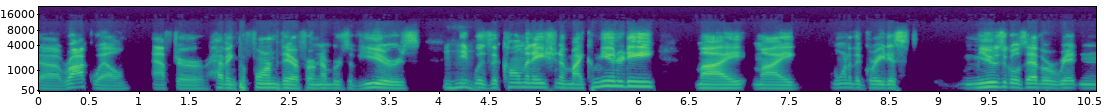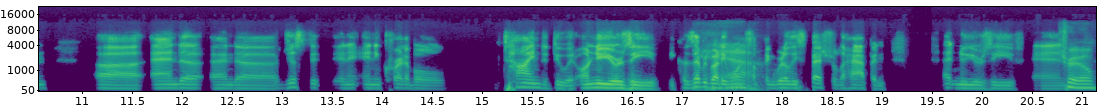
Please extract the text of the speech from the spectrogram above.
uh, Rockwell after having performed there for numbers of years, Mhm. it was the culmination of my community, my my one of the greatest musicals ever written, uh, and uh, and uh, just an, an incredible time to do it on New Year's Eve because everybody wants something really special to happen at New Year's Eve, and True.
